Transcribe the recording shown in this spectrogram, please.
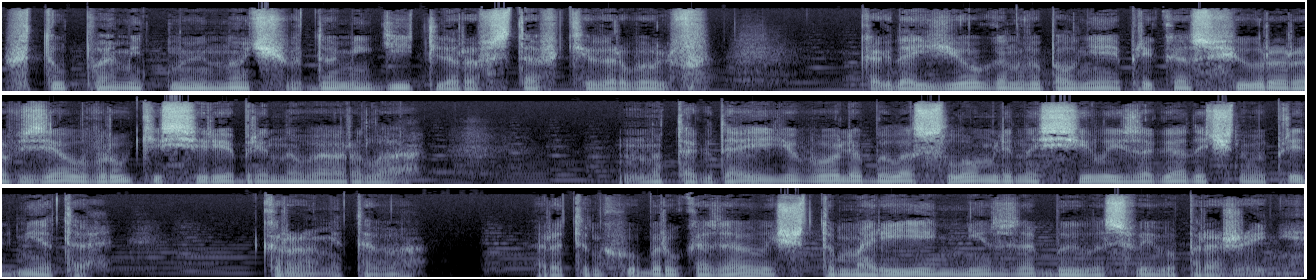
в ту памятную ночь в доме Гитлера в ставке Вервольф, когда Йоган, выполняя приказ фюрера, взял в руки серебряного орла — но тогда ее воля была сломлена силой загадочного предмета. Кроме того, Ротенхуберу казалось, что Мария не забыла своего поражения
